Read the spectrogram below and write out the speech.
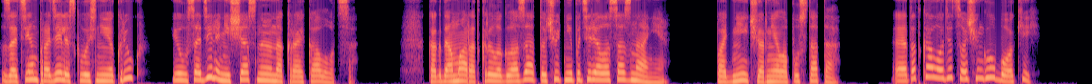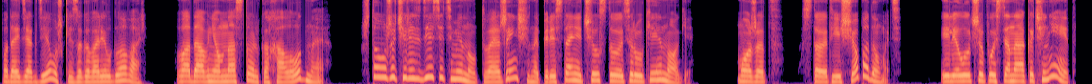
Затем продели сквозь нее крюк и усадили несчастную на край колодца. Когда Мар открыла глаза, то чуть не потеряла сознание. Под ней чернела пустота. «Этот колодец очень глубокий», — подойдя к девушке, заговорил главарь. «Вода в нем настолько холодная, что уже через 10 минут твоя женщина перестанет чувствовать руки и ноги. Может, стоит еще подумать? Или лучше пусть она окоченеет,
